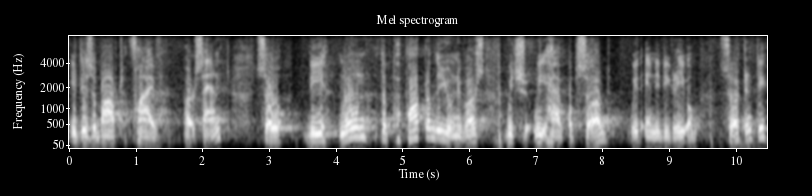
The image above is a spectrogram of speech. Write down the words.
it is about 5%. So the known, the part of the universe which we have observed with any degree of certainty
